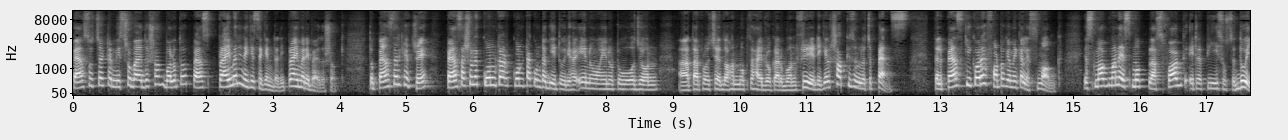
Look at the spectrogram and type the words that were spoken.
প্যান্স হচ্ছে একটা মিশ্র বায়ুদূষক বলো তো প্যান্স প্রাইমারি নাকি সেকেন্ডারি প্রাইমারি বায়ুদূষক। তো প্যান্সের ক্ষেত্রে প্যান্স আসলে কোনটা কোনটা কোনটা দিয়ে তৈরি হয়? এনও এনও টু ওজন তারপর হচ্ছে দহনমুক্ত হাইড্রোকার্বন ফ্রি রেডিকেল সব কিছু হচ্ছে প্যান্স তাহলে প্যান্স কি করে? ফটোকেমিক্যাল স্মগ স্মগ মানে স্মোক প্লাস ফগ এটার পিএইচ হচ্ছে দুই।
